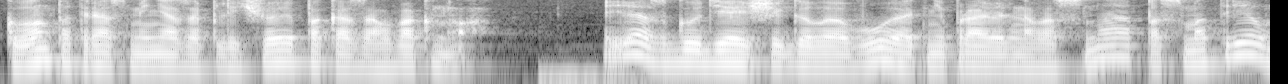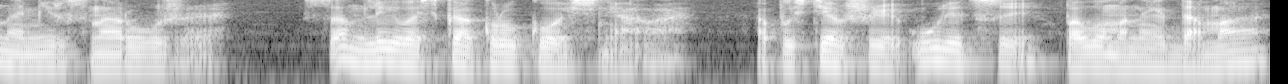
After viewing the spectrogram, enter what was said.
Клон потряс меня за плечо и показал в окно. Я с гудящей головой от неправильного сна посмотрел на мир снаружи. Сонливость как рукой сняла. Опустевшие улицы, поломанные дома,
